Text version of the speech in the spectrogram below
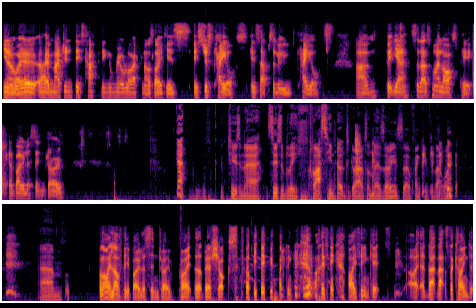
you know I I imagined this happening in real life, and I was like, it's it's just chaos. It's absolute chaos. Um, but yeah, so that's my last pick, Ebola syndrome. Yeah, choosing a suitably classy note to go out on there, Zoe. So thank you for that one. Um, well, I love the Ebola syndrome. Right, that'll be a shock for you. I think, I think, I think it's I, that. That's the kind of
